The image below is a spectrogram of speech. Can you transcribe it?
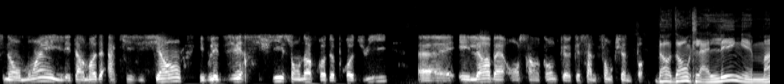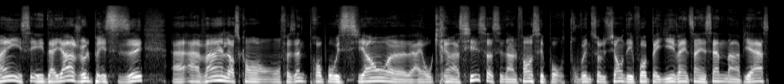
sinon moins. Il est en mode acquisition. Il voulait diversifier son offre de produits. Euh, et là, ben, on se rend compte que, que ça ne fonctionne pas. Bon, donc, la ligne est mince. Et d'ailleurs, je veux le préciser, euh, avant, lorsqu'on on faisait une proposition euh, aux créanciers, ça, c'est dans le fond, c'est pour trouver une solution, des fois payer 25 cents dans la pièce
